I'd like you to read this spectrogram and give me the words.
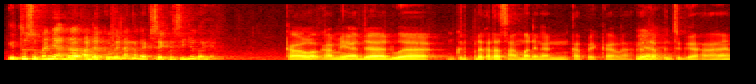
itu sebenarnya ada ada kewenangan eksekusi juga ya? Kalau kami ada dua, mungkin pendekatan sama dengan KPK lah. Iya. Ada pencegahan,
